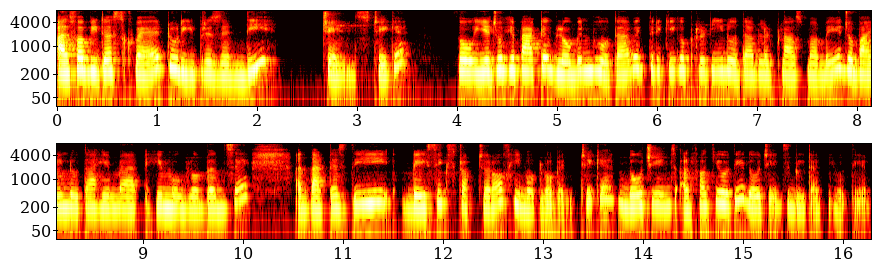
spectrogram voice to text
alpha beta square to represent the chains ठीक है तो ये जो हिपैटोग्लोबिन होता है, वो एक तरीके का प्रोटीन होता है ब्लड प्लाज्मा में, जो बाइंड होता है हीमोग्लोबिन से and that is the basic structure of haemoglobin ठीक है दो चेन्स अल्फ़ा की होती है, दो चेन्स बीटा की होती है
